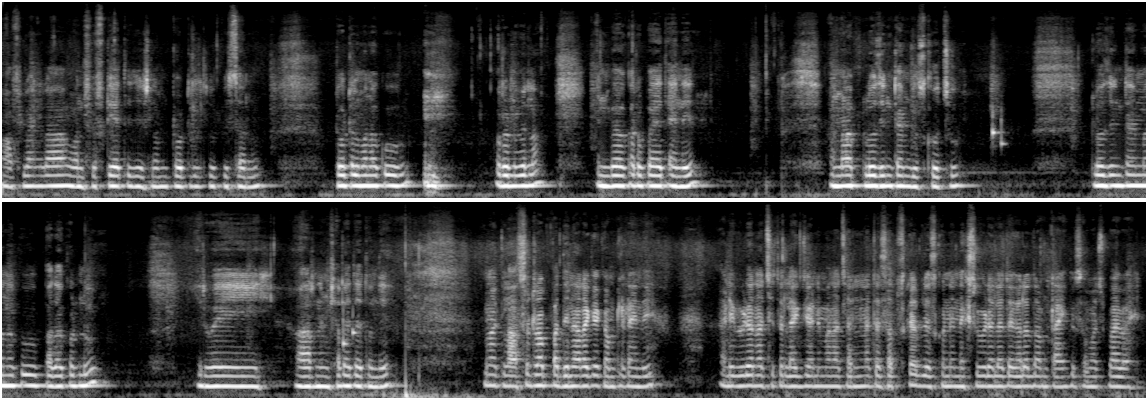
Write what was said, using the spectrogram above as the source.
ఆఫ్లైన్లో వన్ ఫిఫ్టీ అయితే చేసినాం. టోటల్ చూపిస్తాను. టోటల్ మనకు రెండు వేల ఎనభై ఒక్క రూపాయి అయితే అయింది. అండ్ మనకు క్లోజింగ్ టైం చూసుకోవచ్చు. క్లోజింగ్ టైం మనకు పదకొండు ఇరవై ఆరు నిమిషాలు అయితే అవుతుంది. మనకు లాస్ట్ డ్రాప్ పదిన్నరకే కంప్లీట్ అయింది. అండ్ ఈ వీడియో నచ్చితే లైక్ చేయండి. మన ఛానల్ అయితే సబ్స్క్రైబ్ చేసుకోండి నెక్స్ట్ వీడియోలో అయితే కలుద్దాం. Thank you so much bye bye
